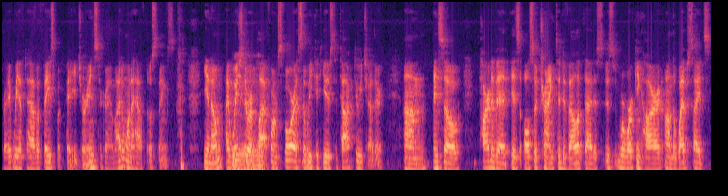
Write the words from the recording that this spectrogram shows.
right? We have to have a Facebook page or Instagram. I don't want to have those things. you know, I wish there were platforms for us that we could use to talk to each other. Um, and so part of it is also trying to develop that is, is we're working hard on the websites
